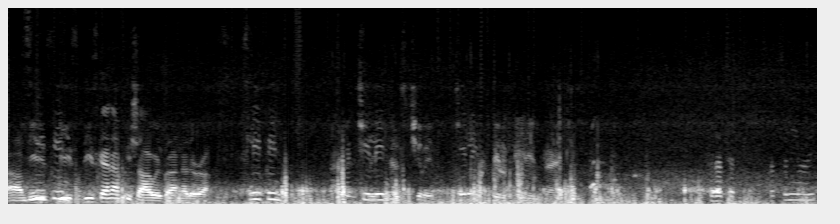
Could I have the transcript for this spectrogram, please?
Um, these, Sleeping. these, these kind of fish are always under the rock. sleeping, chilling, Just chilling. chilling. Still feeding time. So that's it. What's the name of it?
